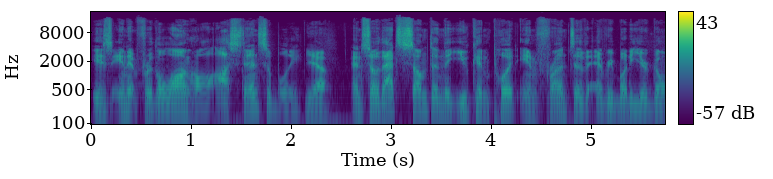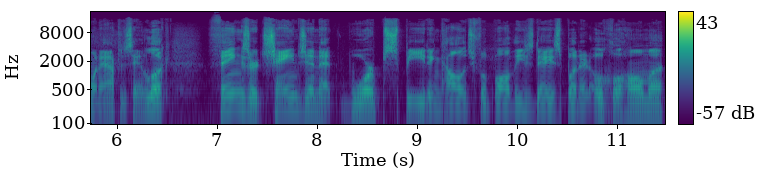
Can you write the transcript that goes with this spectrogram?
is in it for the long haul, ostensibly. Yeah. And so that's something that you can put in front of everybody you're going after, saying, look, things are changing at warp speed in college football these days, but at Oklahoma,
